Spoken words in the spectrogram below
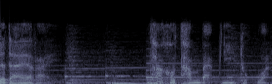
จะได้อะไร ถ้าเขาทำแบบนี้ทุกวัน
